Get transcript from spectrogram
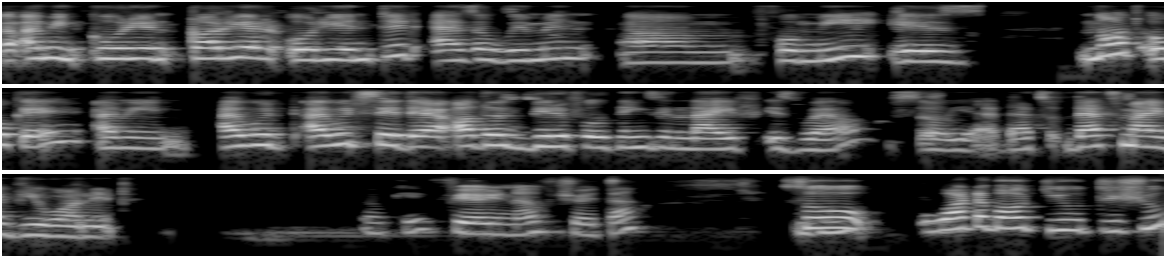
uh, I mean, career career oriented as a woman, um, for me is not okay. I mean, I would I would say there are other beautiful things in life as well. So yeah, that's that's my view on it. Okay, fair enough, Shweta. So, what about you, Trishu?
